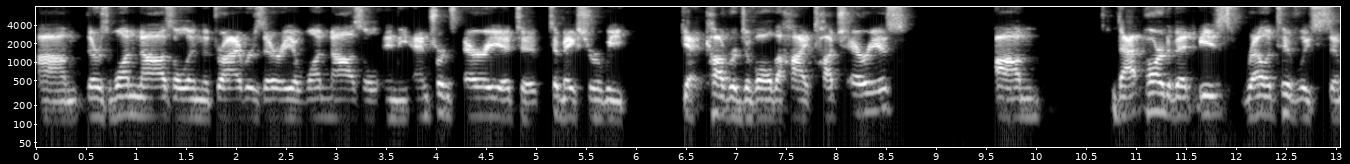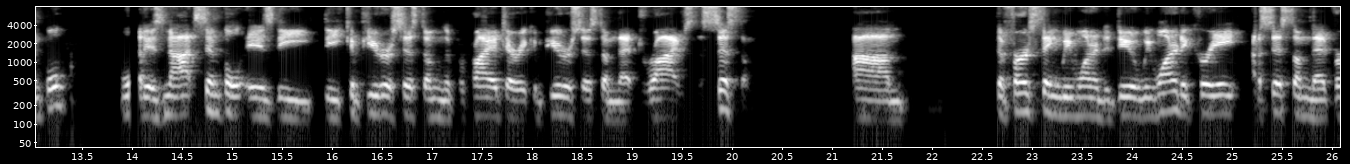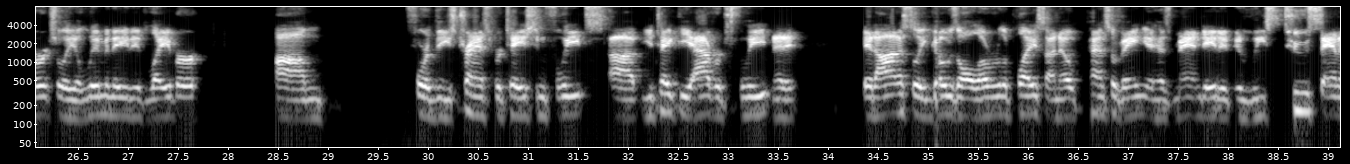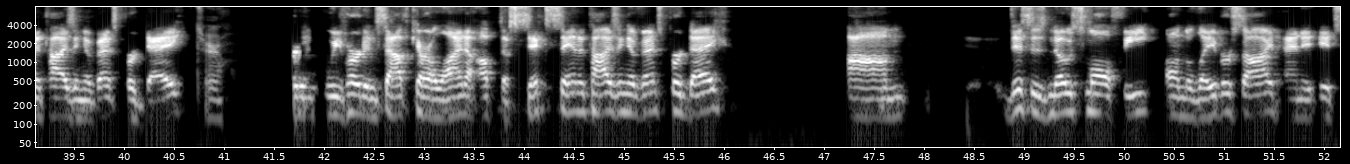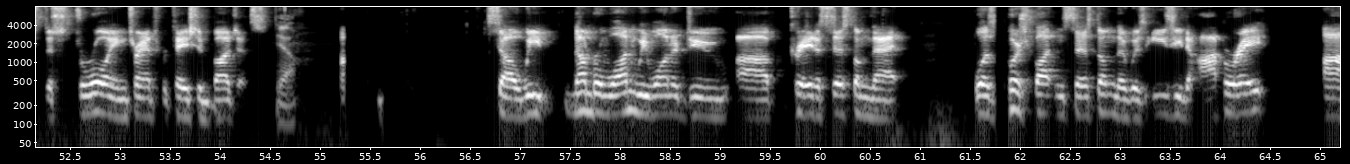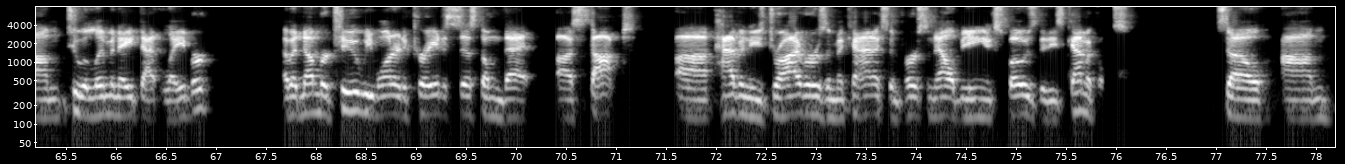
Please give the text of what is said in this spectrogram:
Um, there's one nozzle in the driver's area, one nozzle in the entrance area to, to make sure we get coverage of all the high touch areas. Um, that part of it is relatively simple. What is not simple is the, the computer system, the proprietary computer system that drives the system. Um, the first thing we wanted to do. We wanted to create a system that virtually eliminated labor um, for these transportation fleets. Uh, you take the average fleet, and it it honestly goes all over the place. I know Pennsylvania has mandated at least two sanitizing events per day. Sure. We've heard in South Carolina up to six sanitizing events per day. Um, this is no small feat on the labor side, and it, it's destroying transportation budgets. Yeah. So we number one, we wanted to uh, create a system that was push button system that was easy to operate um, to eliminate that labor. But number two, we wanted to create a system that uh, stopped uh, having these drivers and mechanics and personnel being exposed to these chemicals. So um,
